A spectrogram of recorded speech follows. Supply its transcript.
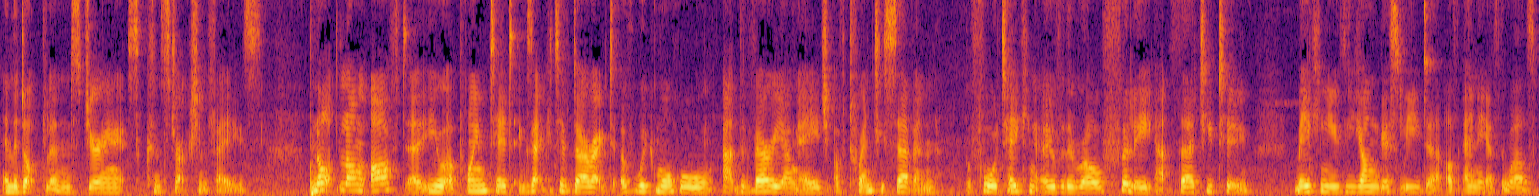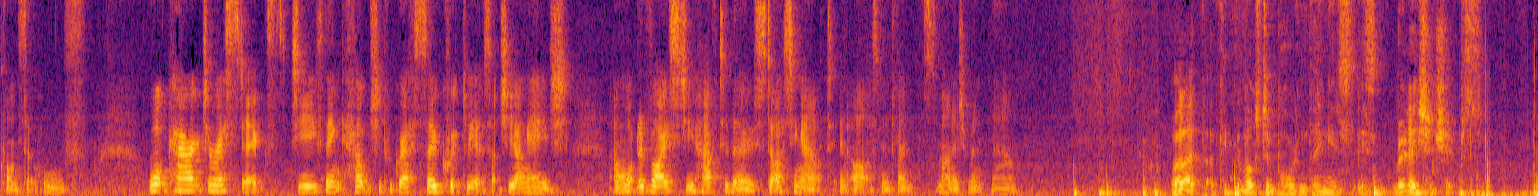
in the Docklands during its construction phase. Not long after, you were appointed Executive Director of Wigmore Hall at the very young age of 27, before taking over the role fully at 32, making you the youngest leader of any of the world's concert halls. What characteristics do you think helped you progress so quickly at such a young age? And what advice do you have to those starting out in arts and events management now? Well, I, I think the most important thing is is relationships.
